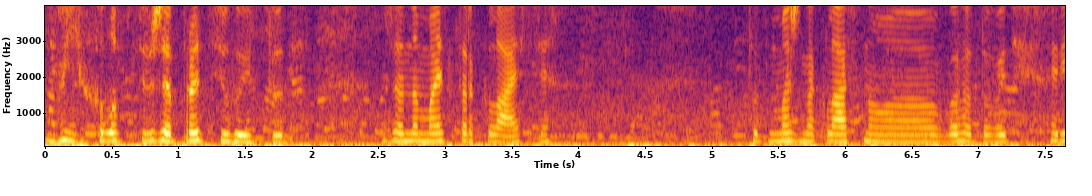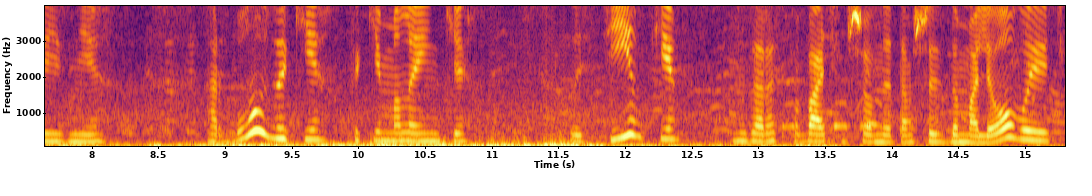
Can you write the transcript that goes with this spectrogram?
Мої хлопці вже працюють тут, вже на майстер-класі. Тут можна класно виготовити різні гарбузики, такі маленькі, листівки. Ми зараз побачимо, що вони там щось домальовують.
